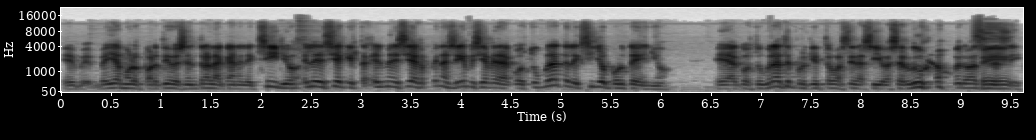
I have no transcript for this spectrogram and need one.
Eh, ve- veíamos los partidos de Central acá en el exilio. Él, le decía que él me decía, apenas llegué, me decía, mira, acostumbrate al exilio porteño. Eh, acostumbrate porque esto va a ser así, va a ser duro, pero va a ser así. Sí,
